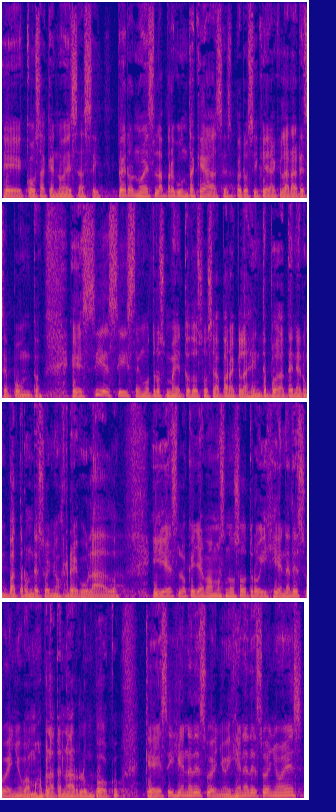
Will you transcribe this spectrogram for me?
eh, cosa que no es así. Pero no es la pregunta que haces, pero sí que aclarar ese punto. Eh, sí existen otros métodos, o sea, para que la gente pueda tener un patrón de sueño regulado. Y es lo que llamamos nosotros higiene de sueño. Vamos a platanarlo un poco. ¿Qué es higiene de sueño? Higiene de sueño es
